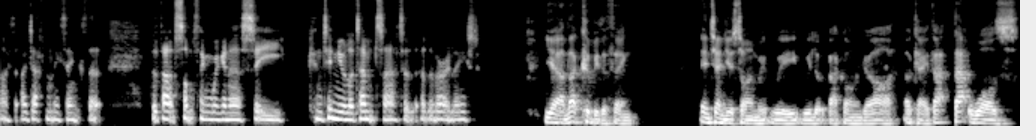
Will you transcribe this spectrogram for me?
I, th- I definitely think that that that's something we're going to see continual attempts at, at at the very least. Yeah, and that could be the thing. In ten years' time, we, we we look back on and go, ah, okay, that that was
